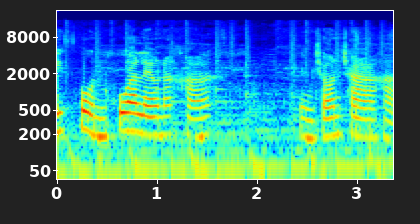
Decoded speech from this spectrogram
ริกป่นคั่วแล้วนะคะหนึ่งช้อนชาค่ะ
